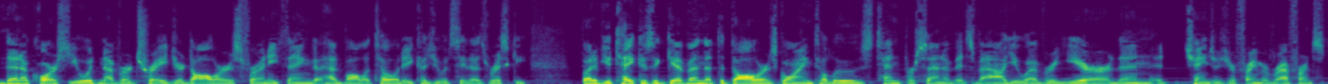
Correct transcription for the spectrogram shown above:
then of course you would never trade your dollars for anything that had volatility because you would see that as risky. But if you take as a given that the dollar is going to lose 10% of its value every year, then it changes your frame of reference.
